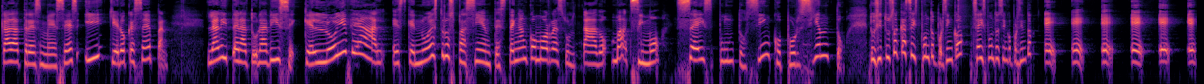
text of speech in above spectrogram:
cada tres meses y quiero que sepan, la literatura dice que lo ideal es que nuestros pacientes tengan como resultado máximo 6.5%. Entonces, si tú sacas 6.5%, 6.5%, eh, eh, eh, eh, eh, eh,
